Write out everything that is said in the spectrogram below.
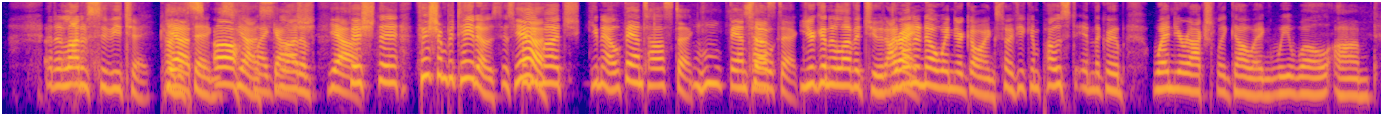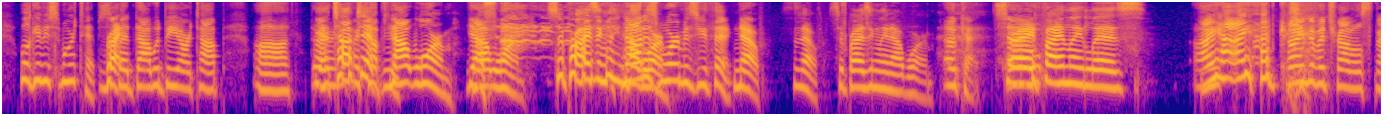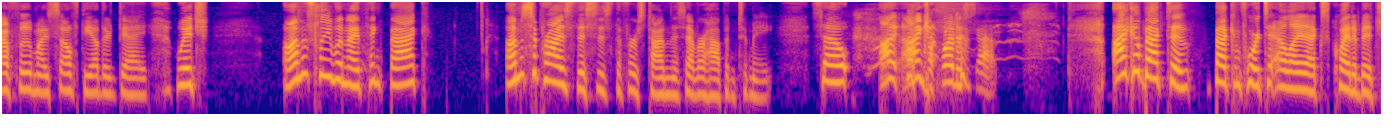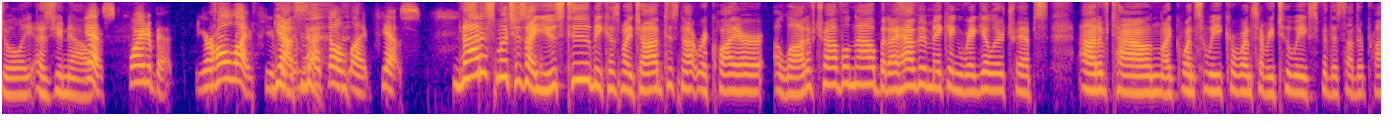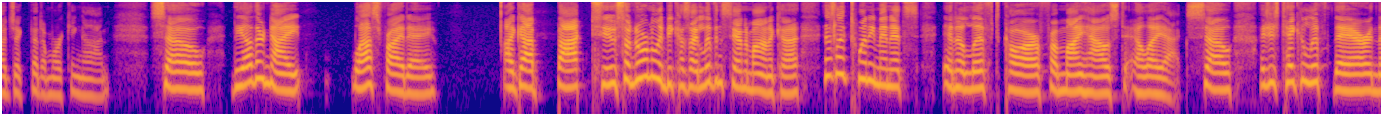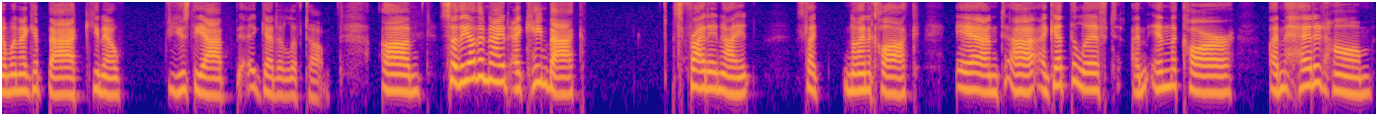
And a lot of ceviche kind Yes. of things. Oh, yes, my a lot gosh. of Yeah. fish, thi- fish and potatoes is Yeah. pretty much you know. Fantastic, So fantastic. you're going to love it, Jude. I want to know when you're going. So if you can post in the group when you're actually going, we will um, we'll give you some more tips. Right. But that would be our top. Uh, yeah, our- top our tip: not warm. Yes. Not warm. Surprisingly, not not, as warm as you think. No, no. Surprisingly, not warm. Okay. So All right, finally, Liz. I, I had kind of a travel snafu myself the other day, which honestly, when I think back, I'm surprised this is the first time this ever happened to me. So I, I What is that? I go back to back and forth to LAX quite a bit, Julie, as you know. Yes, quite a bit. Your whole life. You've Yes. been adult life. Yes. Not as much as I used to because my job does not require a lot of travel now, but I have been making regular trips out of town, like once a week or once every two weeks for this other project that I'm working on. So the other night, last Friday, I got back to so normally because I live in Santa Monica, it's like 20 minutes in a Lyft car from my house to LAX. So I just take a Lyft there, and then when I get back, you know, use the app, uh, get a Lyft home. Um, so the other night I came back. It's Friday night. It's like nine o'clock, and uh, I get the Lyft. I'm in the car. I'm headed home,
